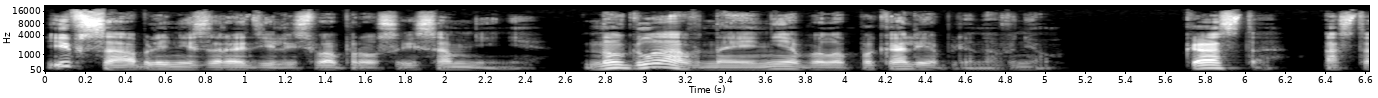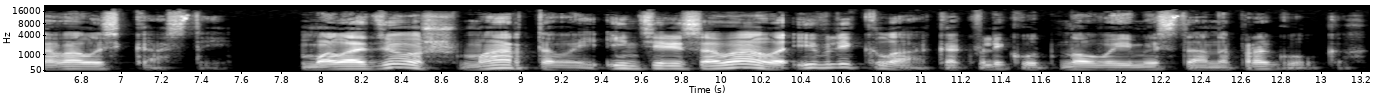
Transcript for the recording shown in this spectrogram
И в Саблине зародились вопросы и сомнения. Но главное не было поколеблено в нем. Каста оставалась кастой. Молодежь Мартовой интересовала и влекла, как влекут новые места на прогулках.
